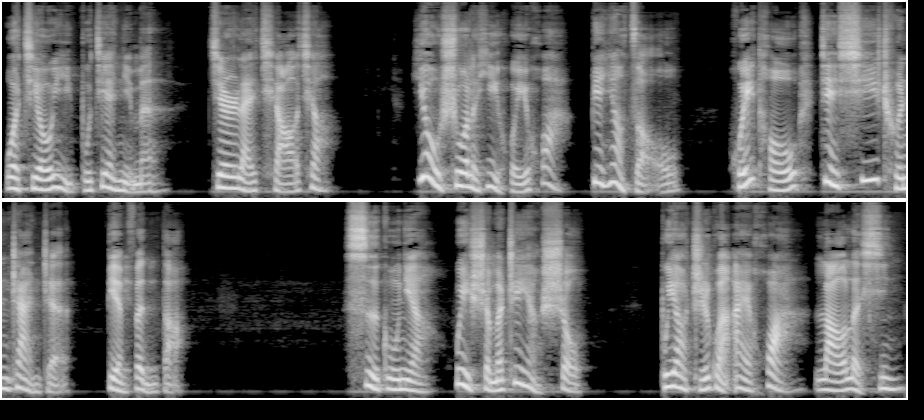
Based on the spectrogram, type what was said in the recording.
我久已不见你们，今儿来瞧瞧。”又说了一回话，便要走，回头见惜春站着，便问道：“四姑娘为什么这样瘦？不要只管爱画，劳了心。”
